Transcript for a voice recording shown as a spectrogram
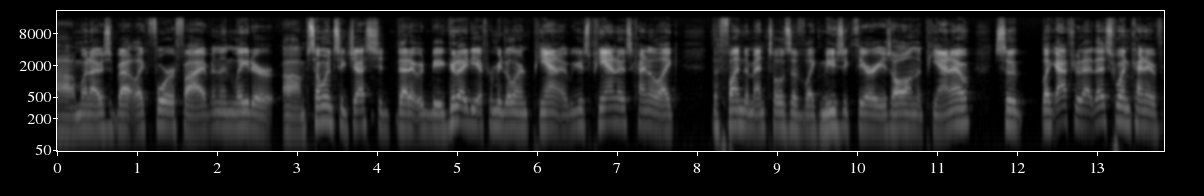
Um, when I was about like four or five, and then later, um, someone suggested that it would be a good idea for me to learn piano because piano is kind of like the fundamentals of like music theory is all on the piano. So like after that, that's when kind of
